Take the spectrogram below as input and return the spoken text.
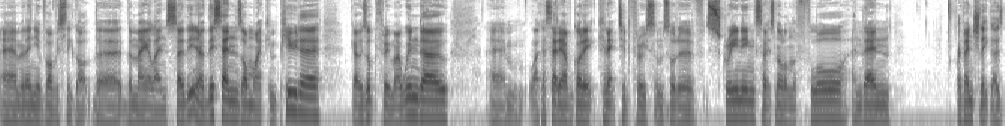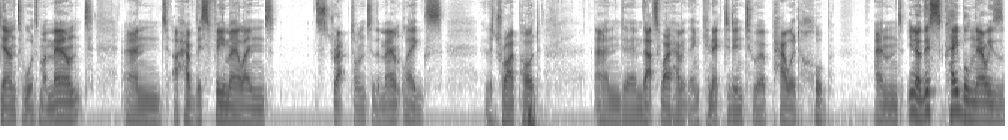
Um, and then you've obviously got the, the male end. So, you know, this ends on my computer, goes up through my window. Um, like I said, I've got it connected through some sort of screening so it's not on the floor. And then eventually it goes down towards my mount. And I have this female end strapped onto the mount legs, the tripod. And um, that's where I have it then connected into a powered hub. And you know, this cable now is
